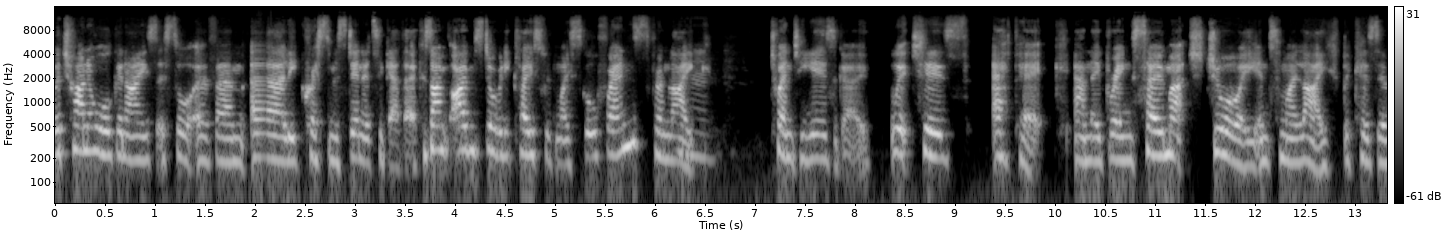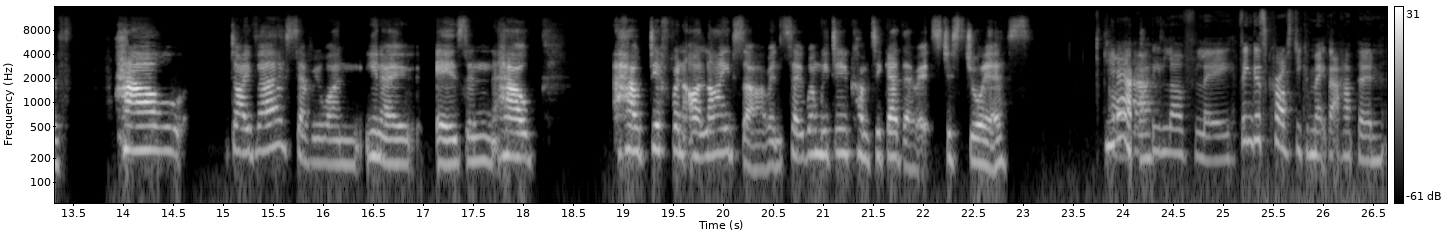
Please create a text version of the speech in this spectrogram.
We're trying to organise a sort of um, early Christmas dinner together because I'm I'm still really close with my school friends from like mm. 20 years ago, which is epic, and they bring so much joy into my life because of how diverse everyone you know is and how how different our lives are. And so when we do come together it's just joyous. Oh, yeah. oh, that'd be lovely. Fingers crossed you can make that happen.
